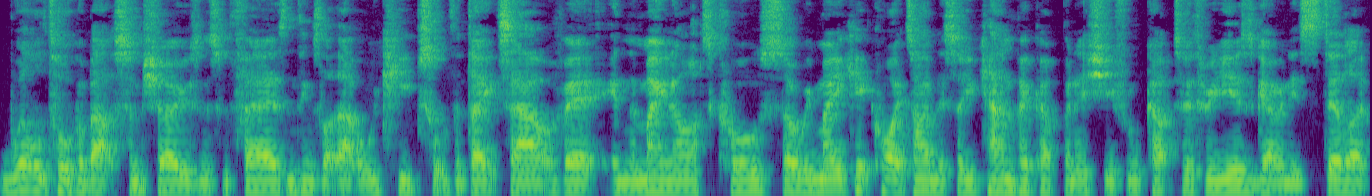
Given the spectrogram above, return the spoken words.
will talk about some shows and some fairs and things like that, but we keep sort of the dates out of it in the main articles. So we make it quite timely so you can pick up an issue from cut two or three years ago and it's still a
